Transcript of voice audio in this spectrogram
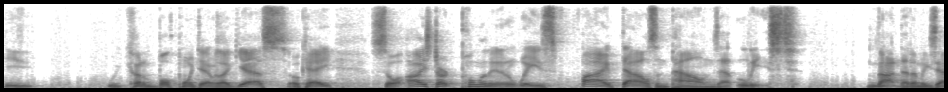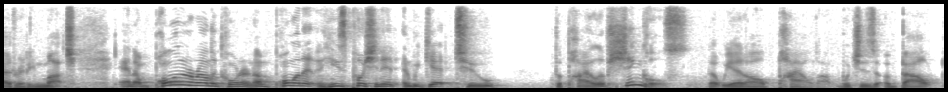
he we kind of both point at it. We're like, yes, okay. So I start pulling it and it weighs 5,000 pounds at least. Not that I'm exaggerating much. And I'm pulling it around the corner and I'm pulling it and he's pushing it and we get to the pile of shingles that we had all piled up, which is about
